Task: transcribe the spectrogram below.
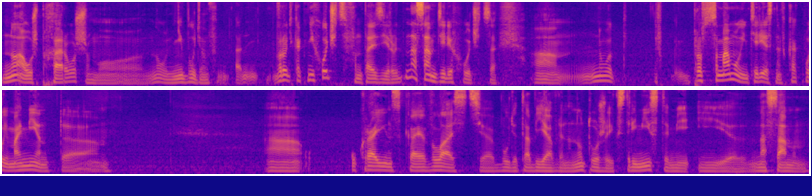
Ну, а уж по-хорошему, ну, не будем... Вроде как не хочется фантазировать, на самом деле хочется. А, ну, вот просто самому интересно, в какой момент а, а, украинская власть будет объявлена, ну, тоже экстремистами и на самом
